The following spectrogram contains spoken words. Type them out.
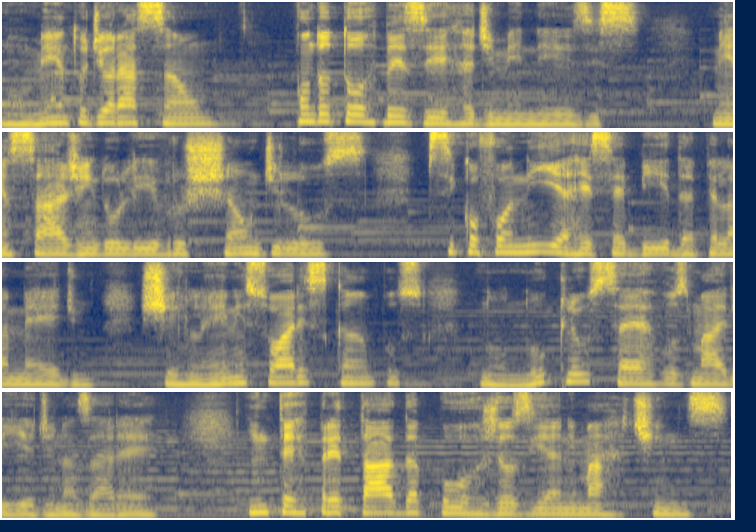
Momento de oração com Dr. Bezerra de Menezes. Mensagem do livro Chão de Luz. Psicofonia recebida pela médium Shirlene Soares Campos no Núcleo Servos Maria de Nazaré. Interpretada por Josiane Martins.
